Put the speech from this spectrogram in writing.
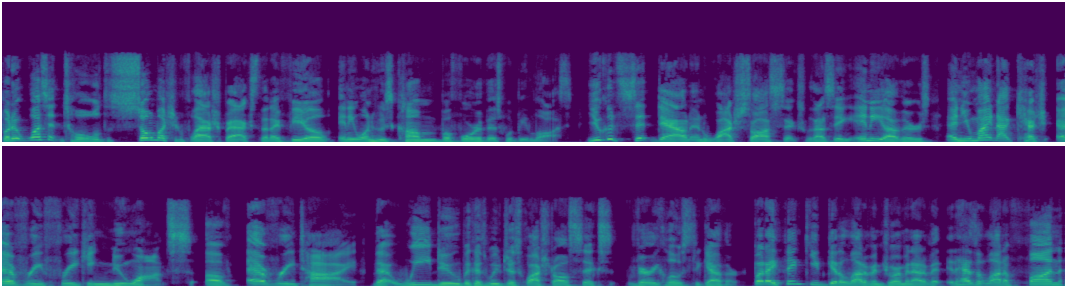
but it wasn't told so much in flashbacks that I feel anyone who's come before this would be lost. You could sit down and watch Saw 6 without seeing any others, and you might not catch every freaking nuance of every tie that we do because we've just watched all six very close together. But I think you'd get a lot of enjoyment out of it. It has a lot of fun.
